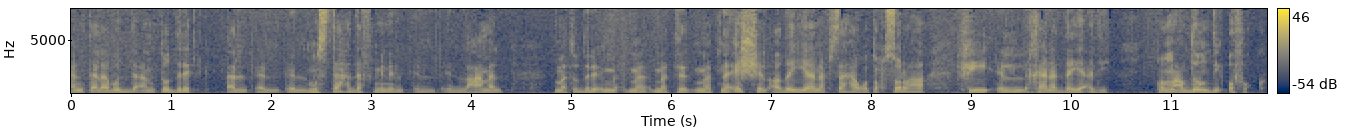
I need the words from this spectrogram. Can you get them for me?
أنت لابد أن تدرك ال- ال- المستهدف من ال- ال- العمل. ما تدرك ما ما, تناقش القضية نفسها وتحصرها في الخانة الضيقة دي. هم عندهم دي أفق.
